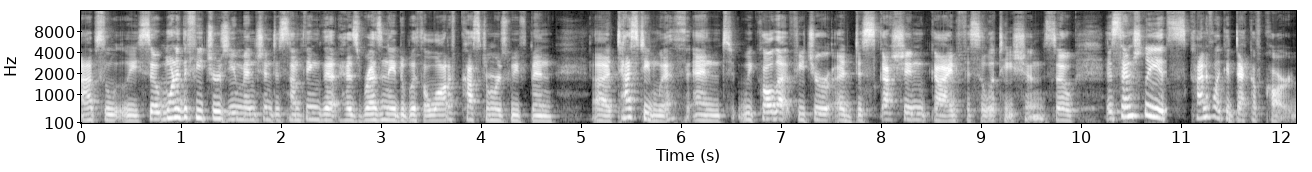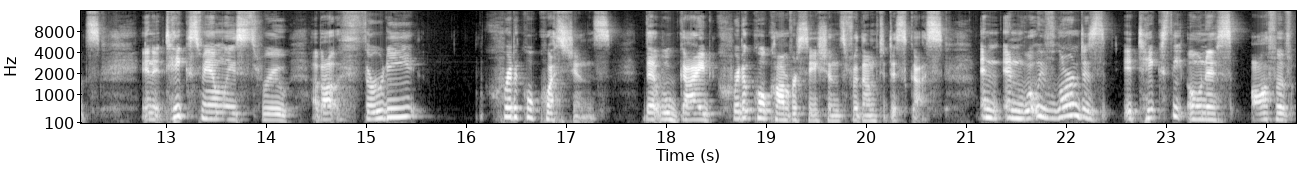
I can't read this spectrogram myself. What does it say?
Absolutely. So, one of the features you mentioned is something that has resonated with a lot of customers we've been uh, testing with, and we call that feature a discussion guide facilitation. So, essentially, it's kind of like a deck of cards, and it takes families through about 30 critical questions that will guide critical conversations for them to discuss. And, and what we've learned is it takes the onus off of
